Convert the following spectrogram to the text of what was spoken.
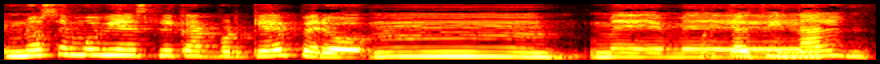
no sé muy bien explicar por qué, pero mm, me, Porque al final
